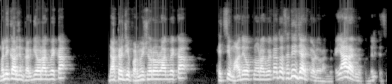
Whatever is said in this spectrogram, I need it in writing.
ಮಲ್ಲಿಕಾರ್ಜುನ್ ಖರ್ಗೆ ಅವರಾಗಬೇಕಾ? ಡಾಕ್ಟರ್ ಜಿ ಪರಮೇಶ್ವರ್ ಅವರಾಗಬೇಕಾ? ಎಚ್ ಸಿ ಮಹಾದೇವಪ್ಪನವರಾಗಬೇಕಾ ಅಥವಾ ಸತೀಶ್ ಜಾರಕಿಹೊಳಿ ಅವರಾಗಬೇಕಾ? ಯಾರಾಗಬೇಕು ದಲಿತ ಸಿ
